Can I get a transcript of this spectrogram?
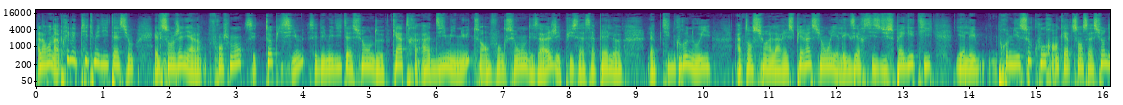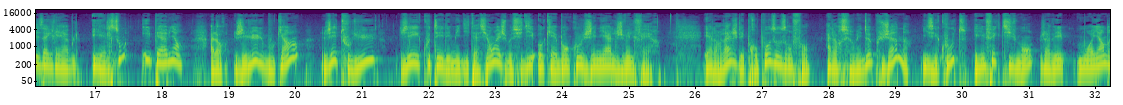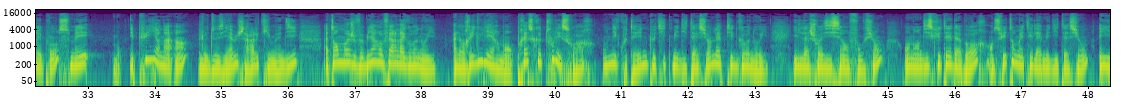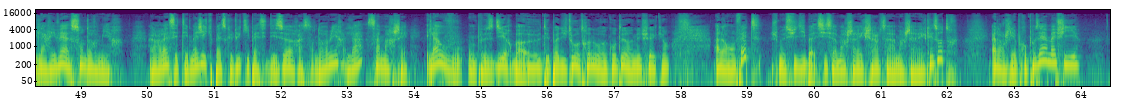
Alors on a pris les petites méditations. Elles sont géniales. hein. Franchement, c'est topissime. C'est des méditations de 4 à 10 minutes en fonction des âges. Et puis ça s'appelle euh, la petite grenouille. Attention à la respiration. Il y a l'exercice du spaghetti. Il y a les premiers secours en cas de sensation désagréable. Et elles sont hyper bien. Alors j'ai lu le bouquin, j'ai tout lu, j'ai écouté des méditations et je me suis dit ok banco génial, je vais le faire. Et alors là, je les propose aux enfants. Alors sur mes deux plus jeunes, ils écoutent et effectivement, j'avais moyen de réponse, mais bon. Et puis il y en a un, le deuxième, Charles, qui me dit "Attends, moi je veux bien refaire la grenouille." Alors régulièrement, presque tous les soirs, on écoutait une petite méditation de la petite grenouille. Il la choisissait en fonction, on en discutait d'abord, ensuite on mettait la méditation et il arrivait à s'endormir. Alors là, c'était magique parce que lui qui passait des heures à s'endormir, là, ça marchait. Et là où on peut se dire, bah, euh, t'es pas du tout en train de nous raconter un échec. Hein. Alors en fait, je me suis dit, bah, si ça marche avec Charles, ça va marcher avec les autres. Alors je l'ai proposé à ma fille,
